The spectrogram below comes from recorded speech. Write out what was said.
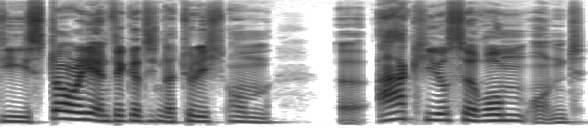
die Story entwickelt sich natürlich um äh, Arceus herum und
